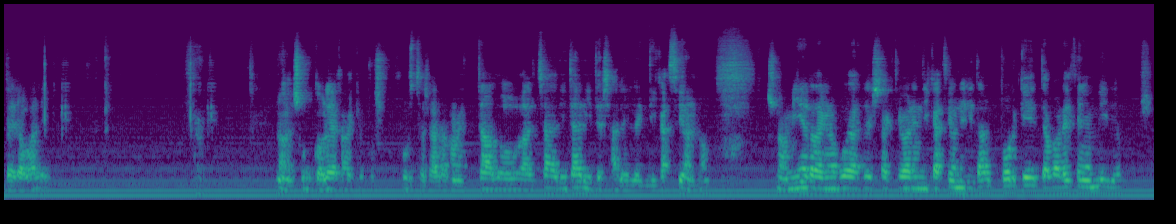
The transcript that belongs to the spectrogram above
pero vale. No, es un colega que pues justo se habrá conectado al chat y tal y te sale la indicación, ¿no? Es una mierda que no puedes desactivar indicaciones y tal porque te aparecen en vídeo. Pues.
